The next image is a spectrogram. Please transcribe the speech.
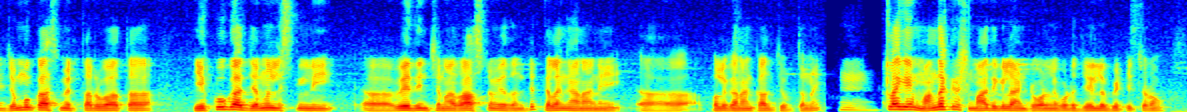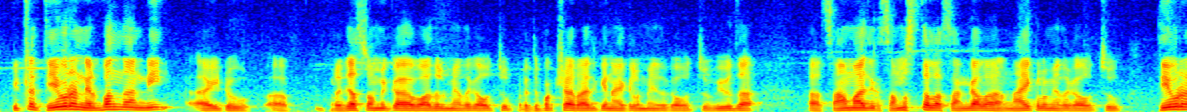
జమ్మూ కాశ్మీర్ తర్వాత ఎక్కువగా జర్నలిస్టుల్ని వేధించిన రాష్ట్రం ఏదంటే తెలంగాణ అని పలు గణాంకాలు చెబుతున్నాయి. అట్లాగే మందకృష్ణ మాదిగ లాంటి వాళ్ళని కూడా జైల్లో పెట్టించడం ఇట్లా తీవ్ర నిర్బంధాన్ని ఇటు ప్రజాస్వామికవాదుల మీద కావచ్చు ప్రతిపక్ష రాజకీయ నాయకుల మీద కావచ్చు వివిధ సామాజిక సంస్థల సంఘాల నాయకుల మీద కావచ్చు తీవ్ర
